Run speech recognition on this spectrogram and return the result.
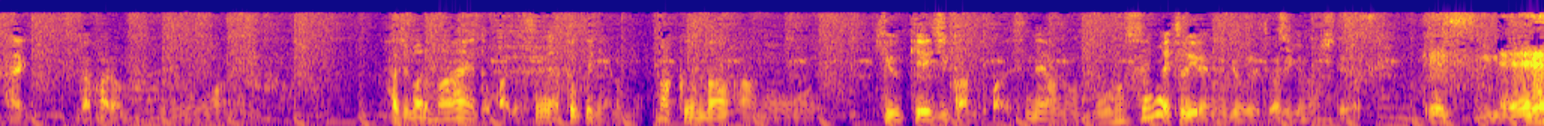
はい。だからもう、あの、始まる前とかですね、特にあの、幕間、あの、休憩時間とかですね、あの、ものすごいトイレの行列ができまして、ですね。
